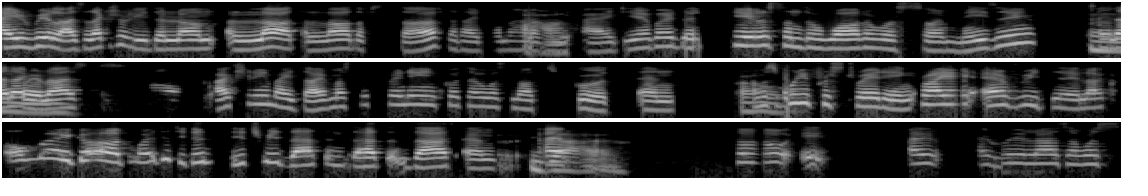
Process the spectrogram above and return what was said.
I realized that actually they learn a lot, a lot of stuff that I don't have uh-huh. any idea about. The skills on the water were so amazing. Mm. And then I mm. realized oh, actually my dive master training in Koh Tao was not good. And oh. I was oh. really frustrating. Crying every day, like, oh my god, why did you didn't teach me that and that and that? And yeah. I, so it I I realized I was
